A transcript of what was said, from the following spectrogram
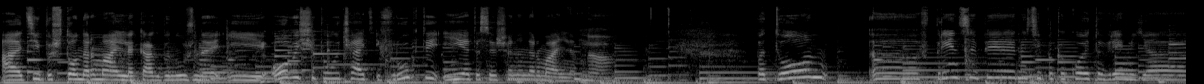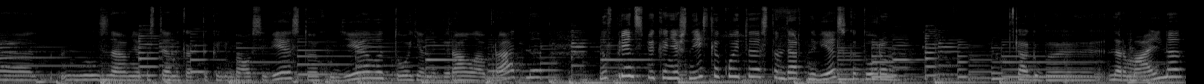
а типа что нормально, как бы нужно и овощи получать, и фрукты, и это совершенно нормально. Да. Потом, э, в принципе, ну, типа, какое-то время я, не знаю, у меня постоянно как-то колебался вес, то я худела, то я набирала обратно. Ну, в принципе, конечно, есть какой-то стандартный вес, в котором как бы нормально.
